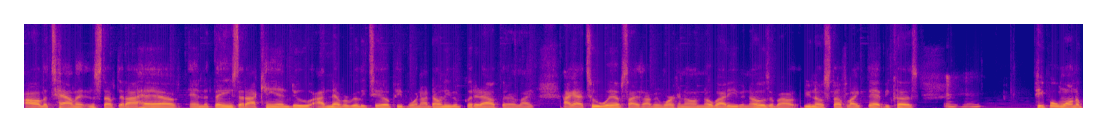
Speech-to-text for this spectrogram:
all the talent and stuff that I have and the things that I can do, I never really tell people and I don't even put it out there. Like I got two websites I've been working on. Nobody even knows about, you know, stuff like that because hmm people want to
